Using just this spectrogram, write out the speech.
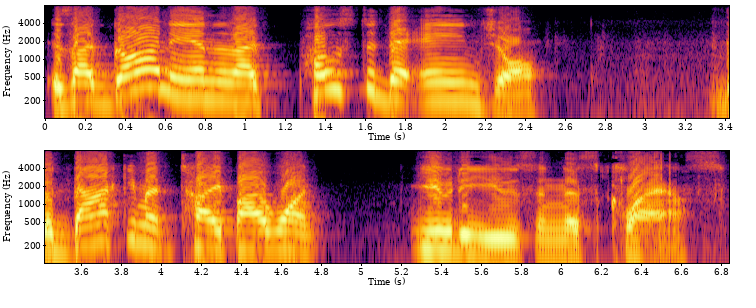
is I've gone in and I've posted to Angel the document type I want you to use in this class.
